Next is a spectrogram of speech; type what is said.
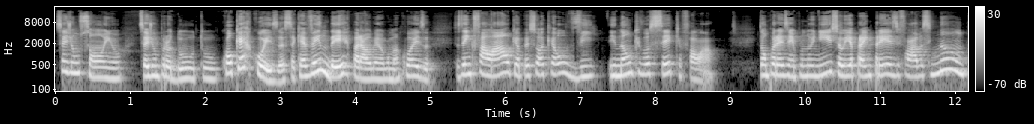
seja um sonho, seja um produto, qualquer coisa, você quer vender para alguém alguma coisa, você tem que falar o que a pessoa quer ouvir e não o que você quer falar. Então, por exemplo, no início eu ia para a empresa e falava assim: não,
